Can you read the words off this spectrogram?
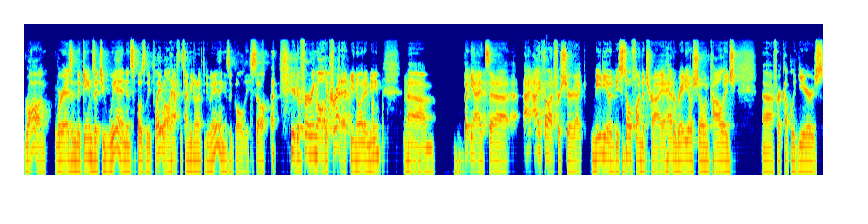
wrong. Whereas in the games that you win and supposedly play well, half the time you don't have to do anything as a goalie. So you're deferring all the credit. You know what I mean? Mm-hmm. Um, but yeah, it's. Uh, I, I, thought for sure like media would be so fun to try. I had a radio show in college uh, for a couple of years,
